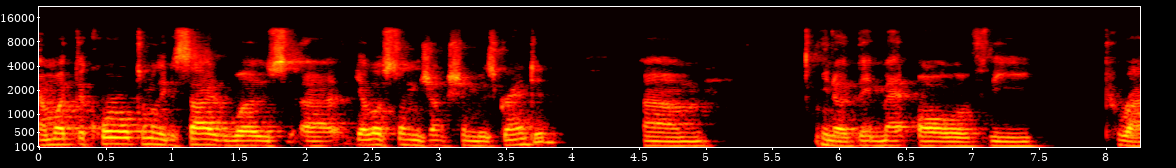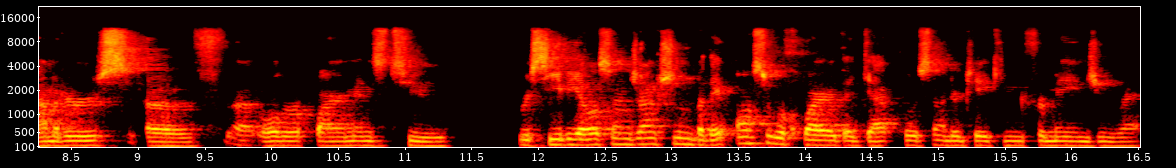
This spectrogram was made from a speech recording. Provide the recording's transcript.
And what the court ultimately decided was uh, Yellowstone injunction was granted. Um, you know, they met all of the parameters of uh, all the requirements to receive a Yellowstone injunction, but they also required that gap post undertaking for May and June rent.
